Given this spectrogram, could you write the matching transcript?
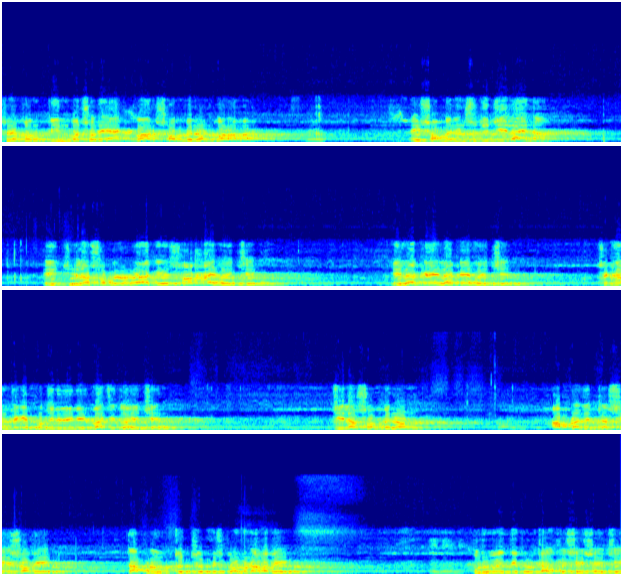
সেরকম তিন বছরে একবার সম্মেলন করা হয়। এই সম্মেলন শুধু জেলায় না, এই জেলা সম্মেলনের আগে শাখায় হয়েছে এলাকা এলাকায় হয়েছে, সেখান থেকে প্রতিনিধি নির্বাচিত হয়েছেন। জেলা সম্মেলন আপনাদেরটা শেষ হবে, তারপরে উত্তর চব্বিশ পরগনা হবে, পূর্ব মেদিনীপুর কালকে শেষ হয়েছে।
